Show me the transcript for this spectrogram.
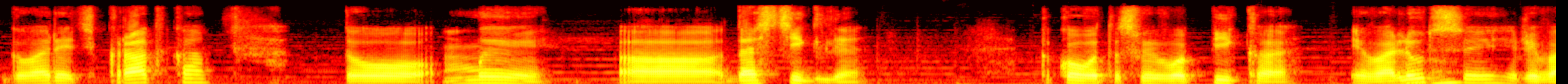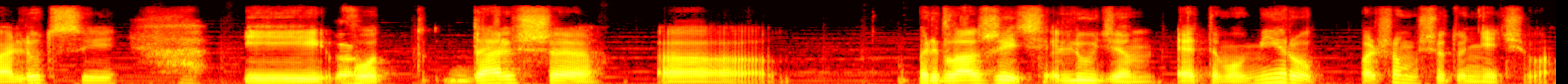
говорить кратко, то мы э, достигли какого-то своего пика эволюции, mm-hmm. революции, и да. вот дальше э, предложить людям этому миру, по большому счету, нечего.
